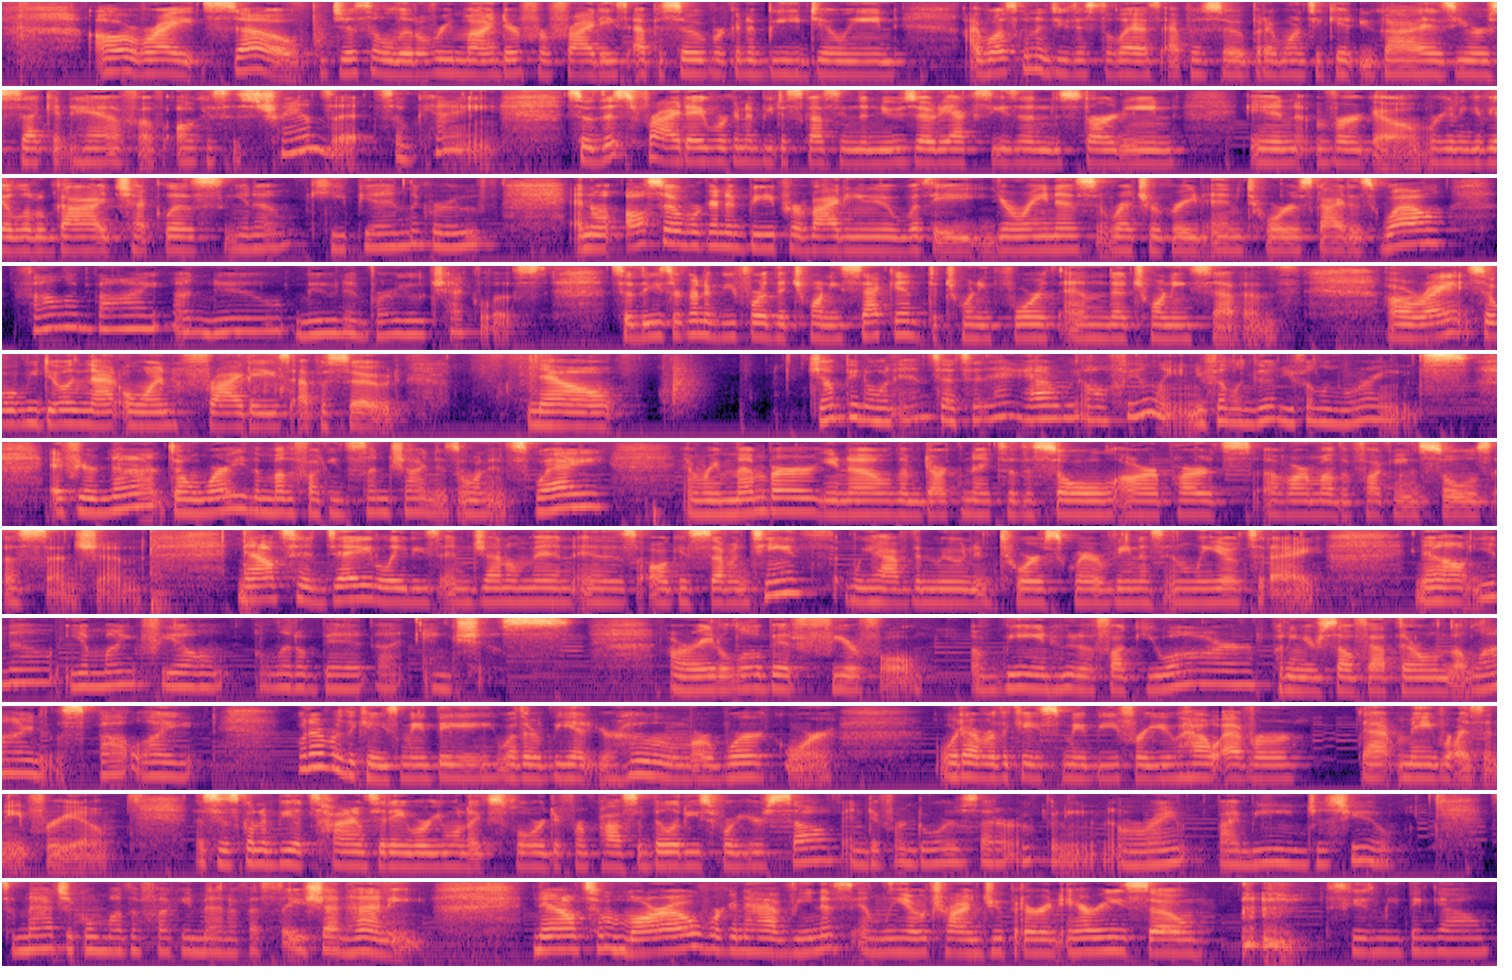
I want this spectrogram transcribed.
All right, so just a little reminder for Friday's episode, we're going to be doing I was going to do this the last episode, but I wanted to get you guys your second half of August's transits. Okay. So this Friday, we're going to be discussing the new zodiac season starting in Virgo. We're going to give you a little guide checklist, you know, keep you in the groove. And also, we're going to be providing you with a Uranus retrograde and Taurus guide as well followed by a new moon and Virgo checklist. So these are going to be for the 22nd, the 24th, and the 27th. All right, so we'll be doing that on Friday's episode. Now, jumping on into today, how are we all feeling? You feeling good? You feeling great? If you're not, don't worry, the motherfucking sunshine is on its way. And remember, you know, them dark nights of the soul are parts of our motherfucking soul's ascension. Now, today, ladies and gentlemen, is August 17th. We have the moon in Taurus square, Venus in Leo today. Now, you know, you might feel a little bit uh, anxious, all right, a little bit fearful of being who the fuck you are, putting yourself out there on the line, in the spotlight, whatever the case may be, whether it be at your home or work or whatever the case may be for you, however that may resonate for you. This is going to be a time today where you want to explore different possibilities for yourself and different doors that are opening, all right, by being just you. It's a magical motherfucking manifestation, honey. Now, tomorrow we're going to have Venus and Leo trine Jupiter and Aries. So, excuse me, bingo.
